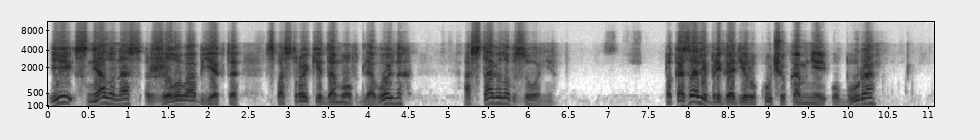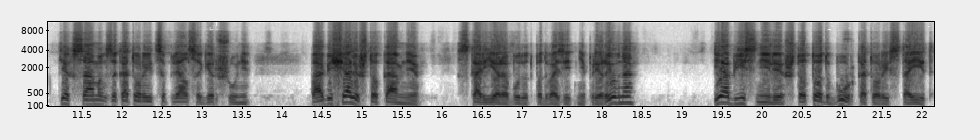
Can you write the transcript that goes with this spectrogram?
и сняло нас с жилого объекта, с постройки домов для вольных, оставило в зоне. Показали бригадиру кучу камней у бура, тех самых, за которые цеплялся Гершуни. Пообещали, что камни с карьера будут подвозить непрерывно, и объяснили, что тот бур, который стоит,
